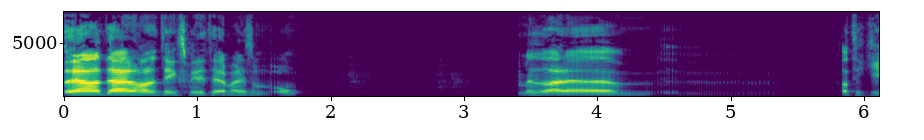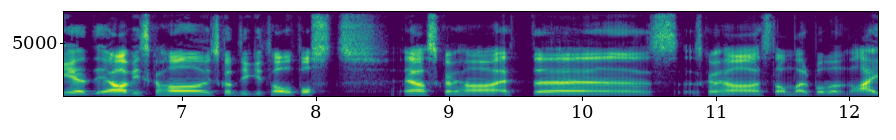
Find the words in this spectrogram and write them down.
Ja, det er, en ting som irriterer meg liksom oh. Med det derre At ikke Ja, vi skal ha vi skal digital post. Ja, skal vi ha et uh, Skal vi ha standard på det? Nei.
